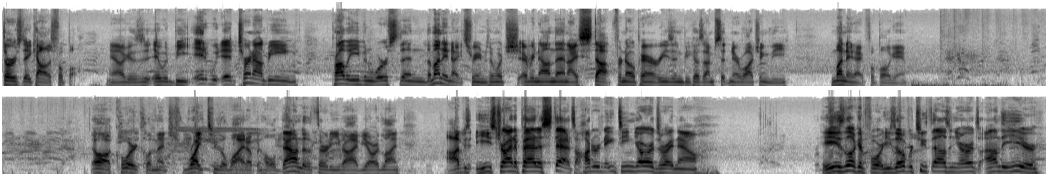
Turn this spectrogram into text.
Thursday college football. You know, because it would be it would it turn out being probably even worse than the Monday night streams, in which every now and then I stop for no apparent reason because I'm sitting there watching the Monday night football game. Oh, Corey Clement right through the wide open hole down to the 35 yard line. Obviously, he's trying to pad his stats. 118 yards right now. He's looking for it. He's over 2,000 yards on the year.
